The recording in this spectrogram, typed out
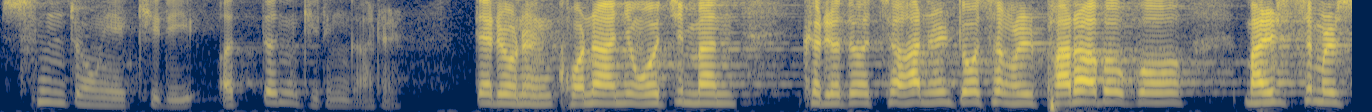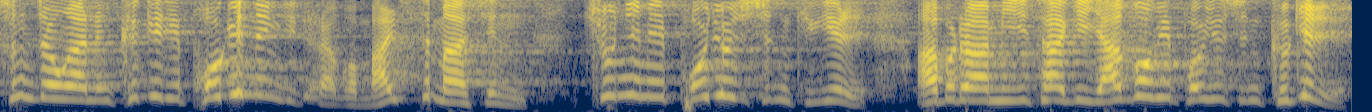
순종의 길이 어떤 길인가를 때로는 고난이 오지만 그래도 저 하늘 도성을 바라보고 말씀을 순종하는 그 길이 복 있는 길이라고 말씀하신 주님이 보여주신 그 길, 아브라함이 이삭이 야곱이 보여주신 그 길,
